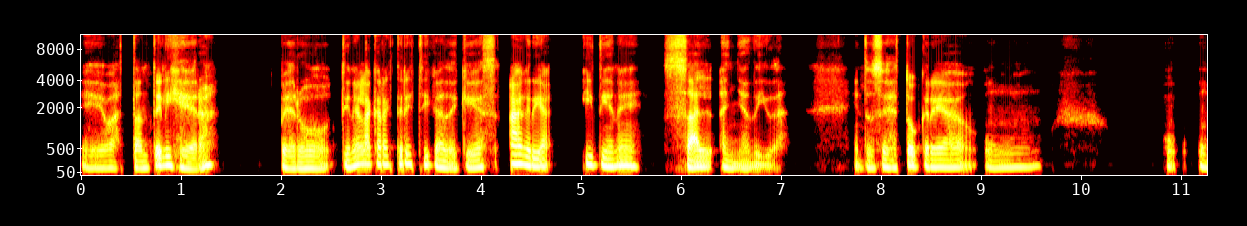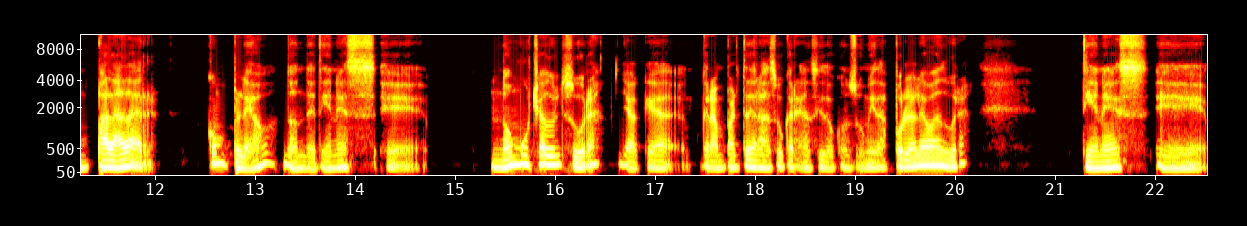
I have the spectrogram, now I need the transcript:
eh, bastante ligera, pero tiene la característica de que es agria y tiene sal añadida. Entonces esto crea un, un paladar complejo donde tienes no mucha dulzura, ya que ah, gran parte de las azúcares han sido consumidas por la levadura. Tienes eh,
